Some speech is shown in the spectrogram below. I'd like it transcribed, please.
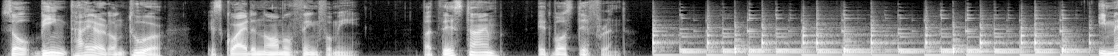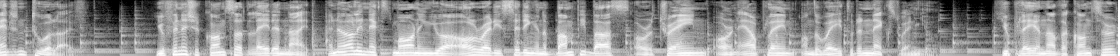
So being tired on tour is quite a normal thing for me. But this time, it was different. Imagine tour life. You finish a concert late at night, and early next morning you are already sitting in a bumpy bus or a train or an airplane on the way to the next venue. You play another concert,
